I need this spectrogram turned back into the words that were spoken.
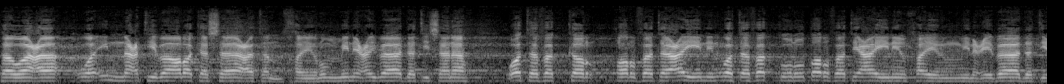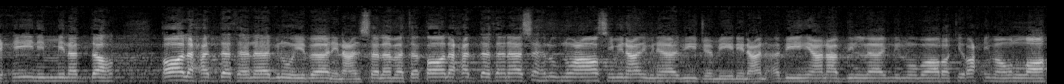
فوعى وإن اعتبارك ساعة خير من عبادة سنة. وتفكر طرفة عين وتفكر طرفة عين خير من عبادة حين من الدهر. قال حدثنا ابن إبان عن سلمة قال حدثنا سهل بن عاصم عن ابن أبي جميل عن أبيه عن عبد الله بن المبارك رحمه الله.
